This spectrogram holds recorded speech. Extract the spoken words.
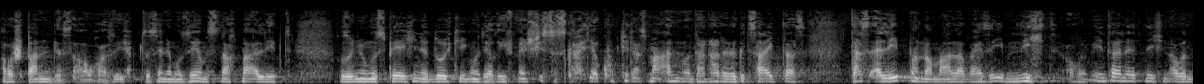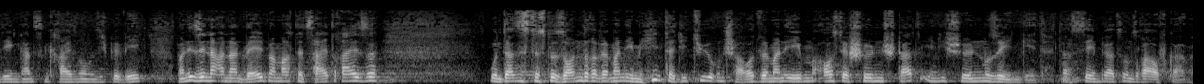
aber Spannendes auch. Also ich habe das in der Museumsnacht mal erlebt, wo so ein junges Pärchen hier durchging und der rief, Mensch, ist das geil, ja, guck dir das mal an. Und dann hat er gezeigt, dass das erlebt man normalerweise eben nicht, auch im Internet nicht und auch in den ganzen Kreisen, wo man sich bewegt. Man ist in einer anderen Welt, man macht eine Zeitreise. Und das ist das Besondere, wenn man eben hinter die Türen schaut, wenn man eben aus der schönen Stadt in die schönen Museen geht. Das sehen wir als unsere Aufgabe.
